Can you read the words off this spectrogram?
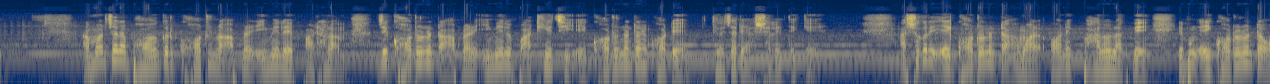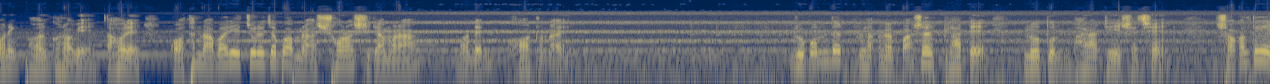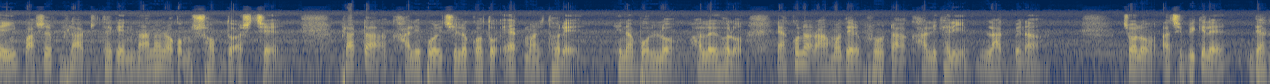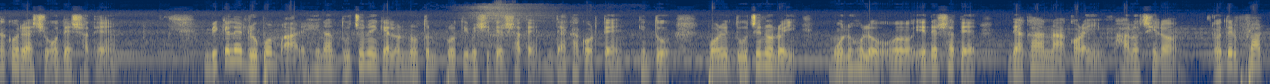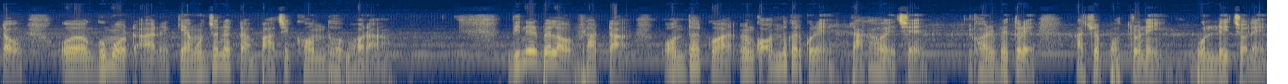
আমার জানা ভয়ঙ্কর ঘটনা আপনার ইমেলে পাঠালাম। যে ঘটনাটা আপনার ইমেলে পাঠিয়েছি এই ঘটনাটা ঘটে দু হাজার এক সালের দিকে। আশা করি এই ঘটনাটা আমার অনেক ভালো লাগবে এবং এই ঘটনাটা অনেক ভয়ঙ্কর হবে। তাহলে কথা না বাড়িয়ে চলে যাব আমরা সরাসরি আমরা আমাদের ঘটনায়। রূপমদের পাশের ফ্ল্যাটে নতুন ভাড়াটে এসেছে। সকাল থেকেই পাশের ফ্ল্যাট থেকে নানা রকম শব্দ আসছে। ফ্ল্যাটটা খালি পড়েছিল গত এক মাস ধরে। হিনা বলল, ভালোই হলো। এখন আর আমাদের ফ্লোরটা খালি খালি লাগবে না। চলো আজ বিকেলে, দেখা করে আসি ওদের সাথে। বিকেলে রূপম আর হিনা দুজনেই গেল নতুন প্রতিবেশীদের সাথে দেখা করতে। কিন্তু পরে দুজনেরই মনে হলো এদের সাথে দেখা না করাই ভালো ছিল। ওদের ফ্ল্যাটটাও গুমোট আর কেমন যেন একটা বাজে গন্ধ ভরা। দিনের বেলাও ফ্ল্যাটটা অন্ধকার অন্ধকার করে রাখা হয়েছে। ঘরের ভেতরে আসবাবপত্র নেই, বললেই চলে।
